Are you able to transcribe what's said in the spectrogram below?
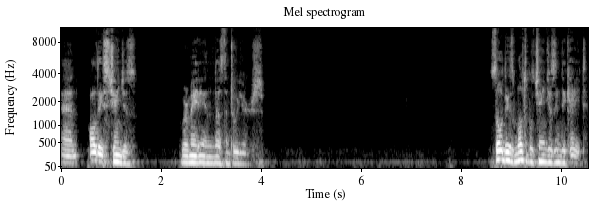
And all these changes were made in less than two years. So these multiple changes indicate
